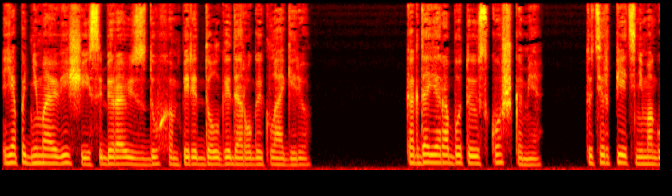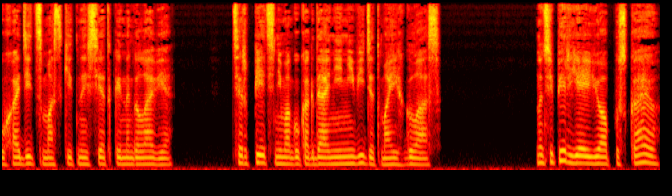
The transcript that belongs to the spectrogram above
Я поднимаю вещи и собираюсь с духом перед долгой дорогой к лагерю. Когда я работаю с кошками, то терпеть не могу ходить с москитной сеткой на голове. Терпеть не могу, когда они не видят моих глаз. Но теперь я ее опускаю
